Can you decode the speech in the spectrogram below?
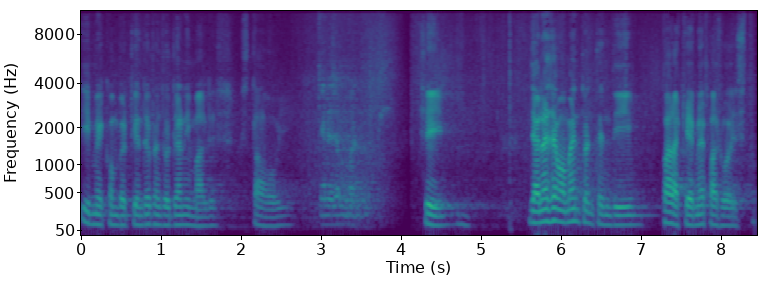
y me convertí en defensor de animales hasta hoy. ¿En ese momento? Sí, ya en ese momento entendí para qué me pasó esto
